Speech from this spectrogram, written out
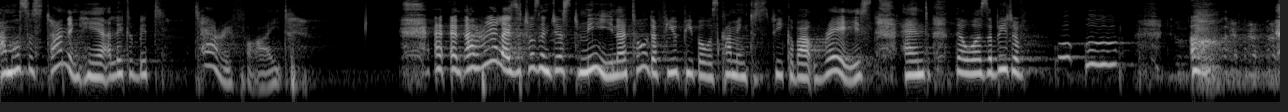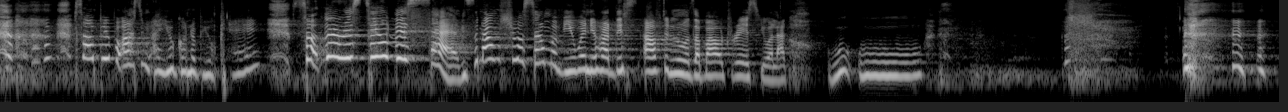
I'm also standing here a little bit terrified. And, and, I realized it wasn't just me. You know, I told a few people I was coming to speak about race, and there was a bit of, ooh, ooh. Oh. some people asked me, Are you going to be okay? So there is still this sense. And I'm sure some of you, when you heard this afternoon was about race, you were like, Ooh, ooh.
